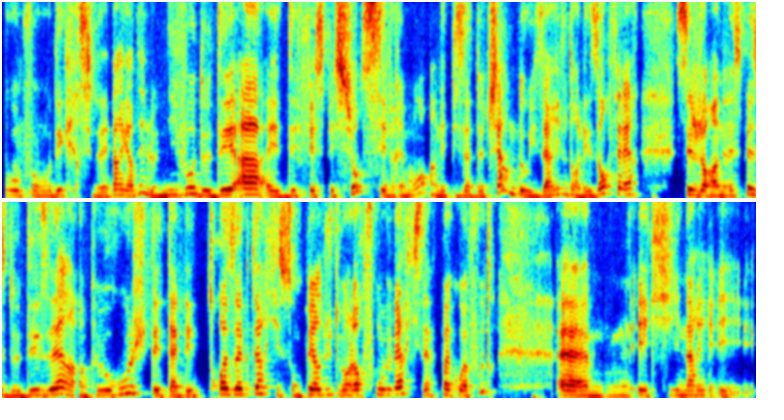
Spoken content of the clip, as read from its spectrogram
pour, pour vous décrire, si vous n'avez pas regardé, le niveau de DA et d'effets spéciaux, c'est vraiment un épisode de Charmed où ils arrivent dans les enfers. C'est genre un espèce de désert un peu rouge. Et t'as les trois acteurs qui sont perdus devant leur fond vert, qui savent pas quoi foutre, euh, et qui n'arrivent.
